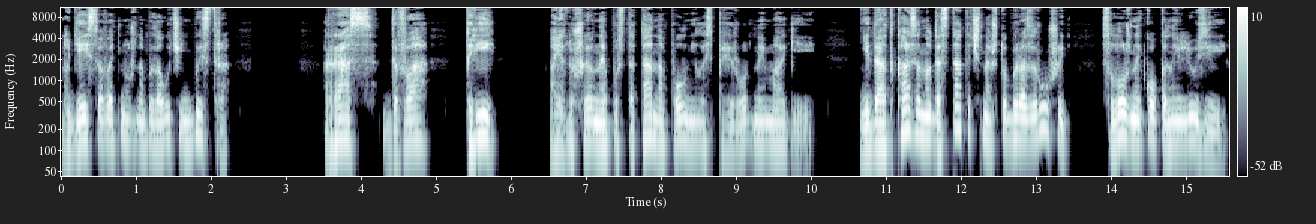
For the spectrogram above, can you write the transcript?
но действовать нужно было очень быстро. Раз, два, три. Моя душевная пустота наполнилась природной магией. Не до отказа, но достаточно, чтобы разрушить сложный кокон иллюзии.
